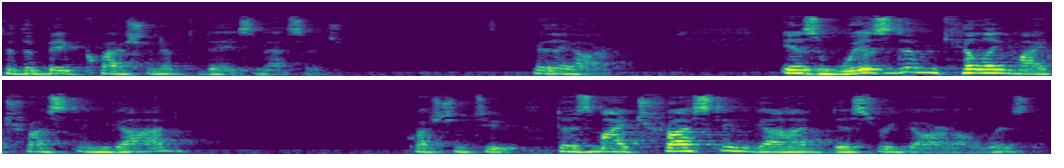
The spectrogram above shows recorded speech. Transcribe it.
to the big question of today's message. Here they are. Is wisdom killing my trust in God? Question two, does my trust in God disregard all wisdom?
